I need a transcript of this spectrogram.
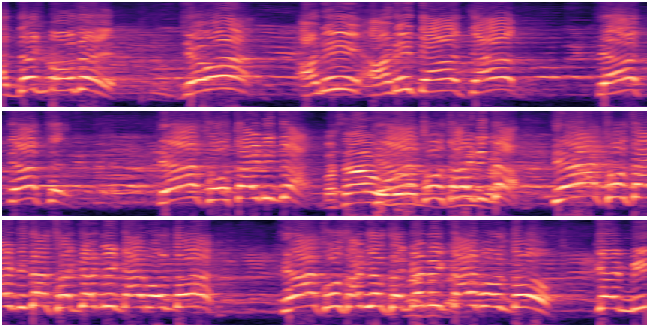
अध्यक्ष महोदय जेव्हा आणि आणि त्या त्या त्या त्या त्या सोसायटीचा त्या सोसायटीचा त्या सोसायटीचा सेक्रेटरी काय बोलतोय? त्या सोसायटीचा सेक्रेटरी काय बोलतो? की मी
